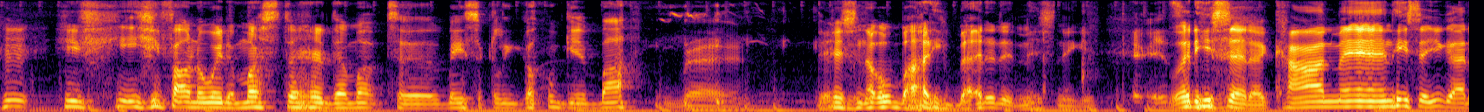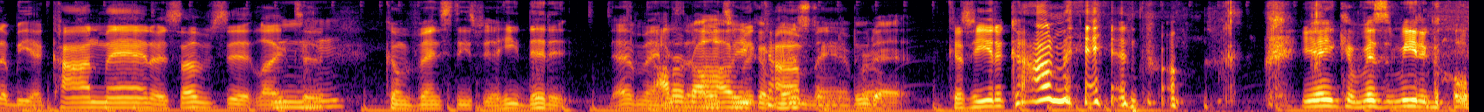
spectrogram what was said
He, he he found a way to muster them up to basically go get by. Bruh. There's nobody better than this nigga. What he said, a con man. He said you got to be a con man or some shit like to Mhm. convince these people. He did it. That man. I don't know how he ultimate con convinced them to man, do bro. that. Cause he the con man, bro. He ain't convincing me to go.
